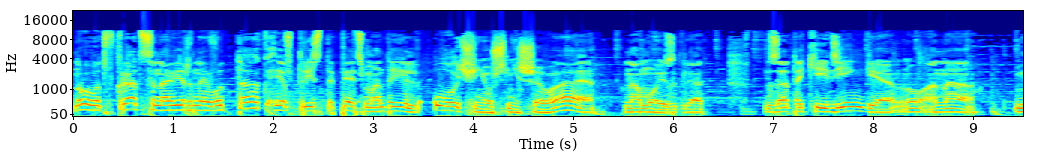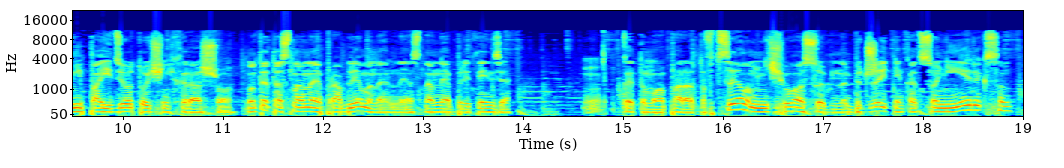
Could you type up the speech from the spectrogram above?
Ну вот вкратце, наверное, вот так. F305 модель очень уж нишевая, на мой взгляд. За такие деньги, ну, она не пойдет очень хорошо. Вот это основная проблема, наверное, основная претензия к этому аппарату. В целом ничего особенного. Бюджетник от Sony Ericsson –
